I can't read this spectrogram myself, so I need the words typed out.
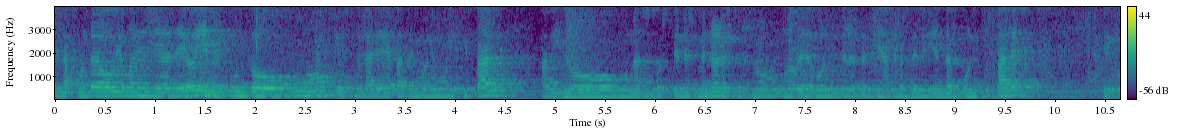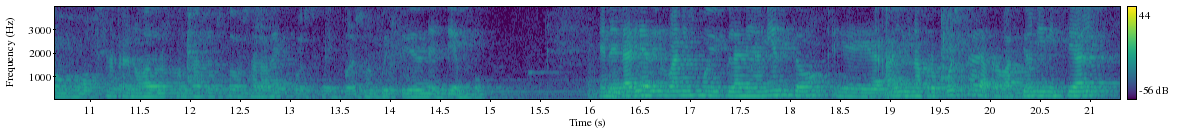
En la Junta de Gobierno del día de hoy, en el punto 1, que es el área de patrimonio municipal, ha habido unas cuestiones menores, que son nueve devoluciones de finanzas de viviendas municipales, que como se han renovado los contratos todos a la vez, pues eh, por eso han coincidido en el tiempo. En el área de urbanismo y planeamiento eh, hay una propuesta de aprobación inicial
